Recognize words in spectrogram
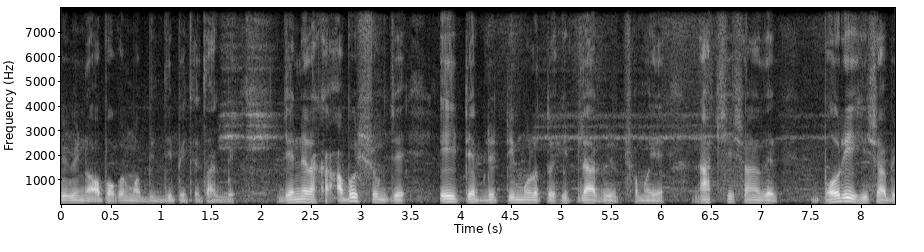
বিভিন্ন অপকর্ম বৃদ্ধি পেতে থাকবে। জেনে রাখা আবশ্যক যে এই ট্যাবলেটটি মূলত হিটলারের সময়ে নাৎসি সেনাদের বড়ি হিসাবে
